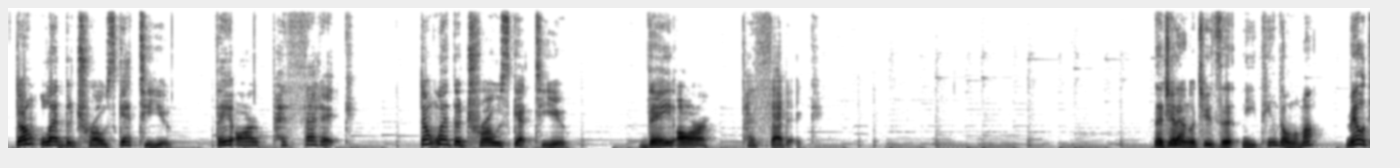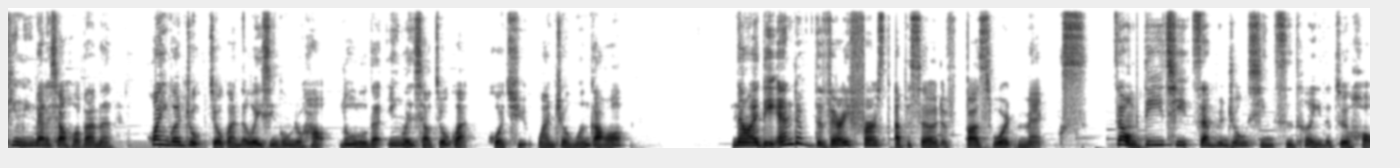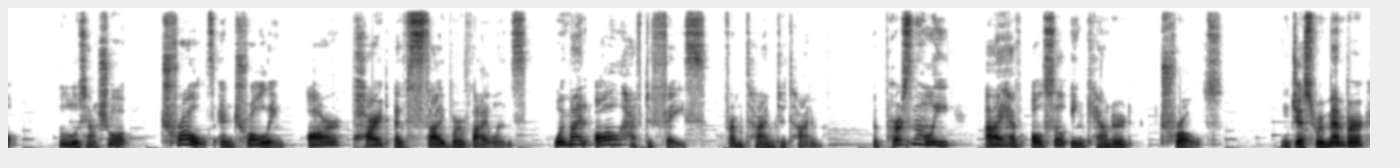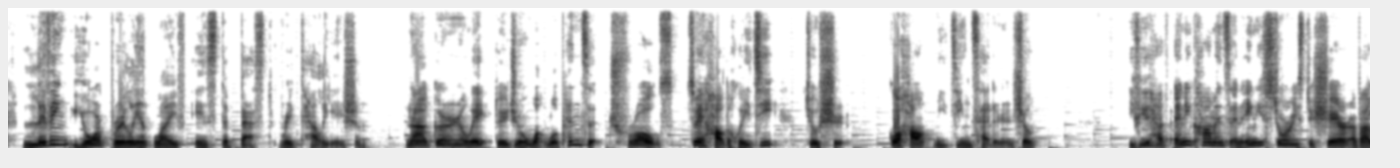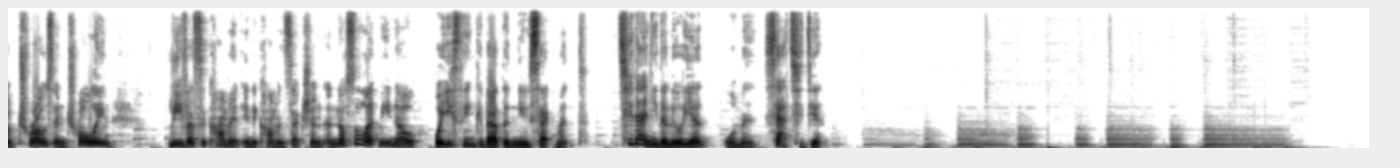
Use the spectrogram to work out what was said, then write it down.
Don't let the trolls get to you. They are pathetic. Don't let the trolls get to you. They are pathetic. 那这两个句子你听懂了吗？没有听明白的小伙伴们，欢迎关注酒馆的微信公众号“露露的英文小酒馆”，获取完整文稿哦。 Now at the end of the very first episode of Buzzword Mix，在我们第一期三分钟新词特饮的最后，露露想说，trolls and trolling are part of cyber violence we might all have to face from time to time. But personally, I have also encountered trolls. Just remember, living your brilliant life is the best retaliation. 那个人认为，对于这种网络喷子 trolls 最好的回击就是 过好你精彩的人生。If you have any comments and any stories to share about trolls and trolling, leave us a comment in the comment section and also let me know what you think about the new segment. 期待你的留言，我们下期见。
